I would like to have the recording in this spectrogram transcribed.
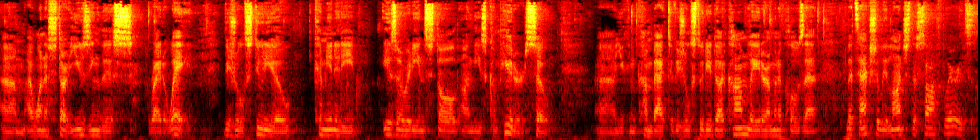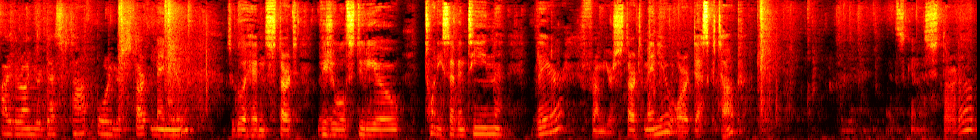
Um, I want to start using this right away. Visual Studio Community is already installed on these computers, so uh, you can come back to visualstudio.com later. I'm going to close that. Let's actually launch the software. It's either on your desktop or your Start menu. So go ahead and start Visual Studio 2017 there from your Start menu or desktop. It's going to start up.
